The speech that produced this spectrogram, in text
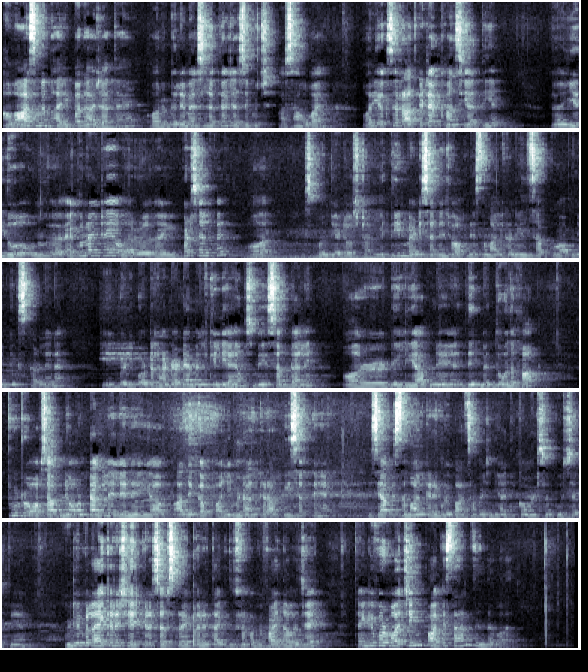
आवाज़ में भारीपन आ जाता है और गले में ऐसा लगता है जैसे कुछ फंसा हुआ है और ये अक्सर रात के टाइम खांसी आती है। ये दो एकोनाइट है और पर सेल्फ है और स्पॉन्जिया टोस्टा ये तीन मेडिसन है जो आपने इस्तेमाल करनी है। इन सबको आपने मिक्स कर लेना है। एक बड़ी बॉटल हंड्रेड एम के लिए आए उसमें ये सब डालें और डेली आपने दिन में दो दफ़ा टू ड्रॉप्स आपने ऑन टंग ले लेने या आधे कप पानी में डालकर आप पी सकते हैं। इसे आप इस्तेमाल करें, कोई बात समझ नहीं आती कमेंट्स में पूछ सकते हैं। वीडियो को लाइक करें शेयर करें सब्सक्राइब करें ताकि दूसरों का भी फ़ायदा हो जाए। Thank you for watching Pakistan जिंदाबाद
